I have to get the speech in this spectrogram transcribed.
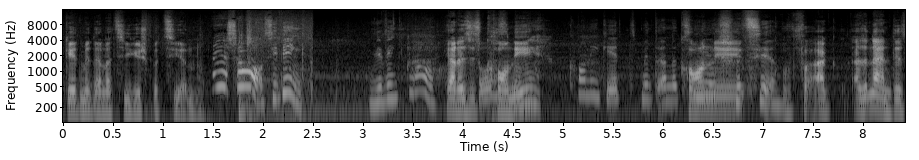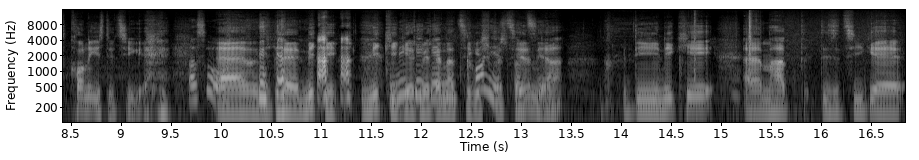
geht mit einer Ziege spazieren. Ah ja, schau, sie winkt. Wir winken auch. Ja, das ist So Conny. man. Conny geht mit einer Ziege Conny, spazieren. also nein, das Conny ist die Ziege. Ach so. Ähm, äh, Niki, Niki geht Niki mit geht einer mit Ziege Conny spazieren, ja. Die Niki ähm, hat diese Ziege,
